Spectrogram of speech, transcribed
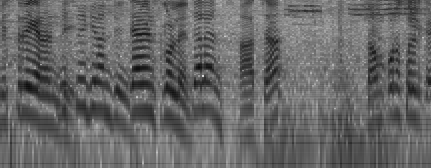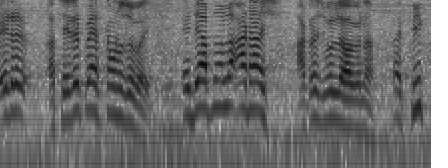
মিস্ত্রি গ্যারান্টি মিস্ত্রি গ্যারান্টি চ্যালেঞ্জ করলেন। চ্যালেঞ্জ আচ্ছা। সম্পূর্ণ সলিড এটার আচ্ছা এটার প্রাইস কেমন হচ্ছে ভাই? এটা আপনার হলো আঠাশ। আঠাশ বললে হবে না। ফিক্স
